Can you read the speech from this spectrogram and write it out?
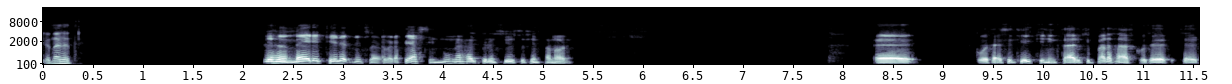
United? Við höfum meiri tilefni til að vera bjassin núna heldur en síðustu 15 ári uh, sko þessi tilkynning það er ekki bara það sko þeir, þeir,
